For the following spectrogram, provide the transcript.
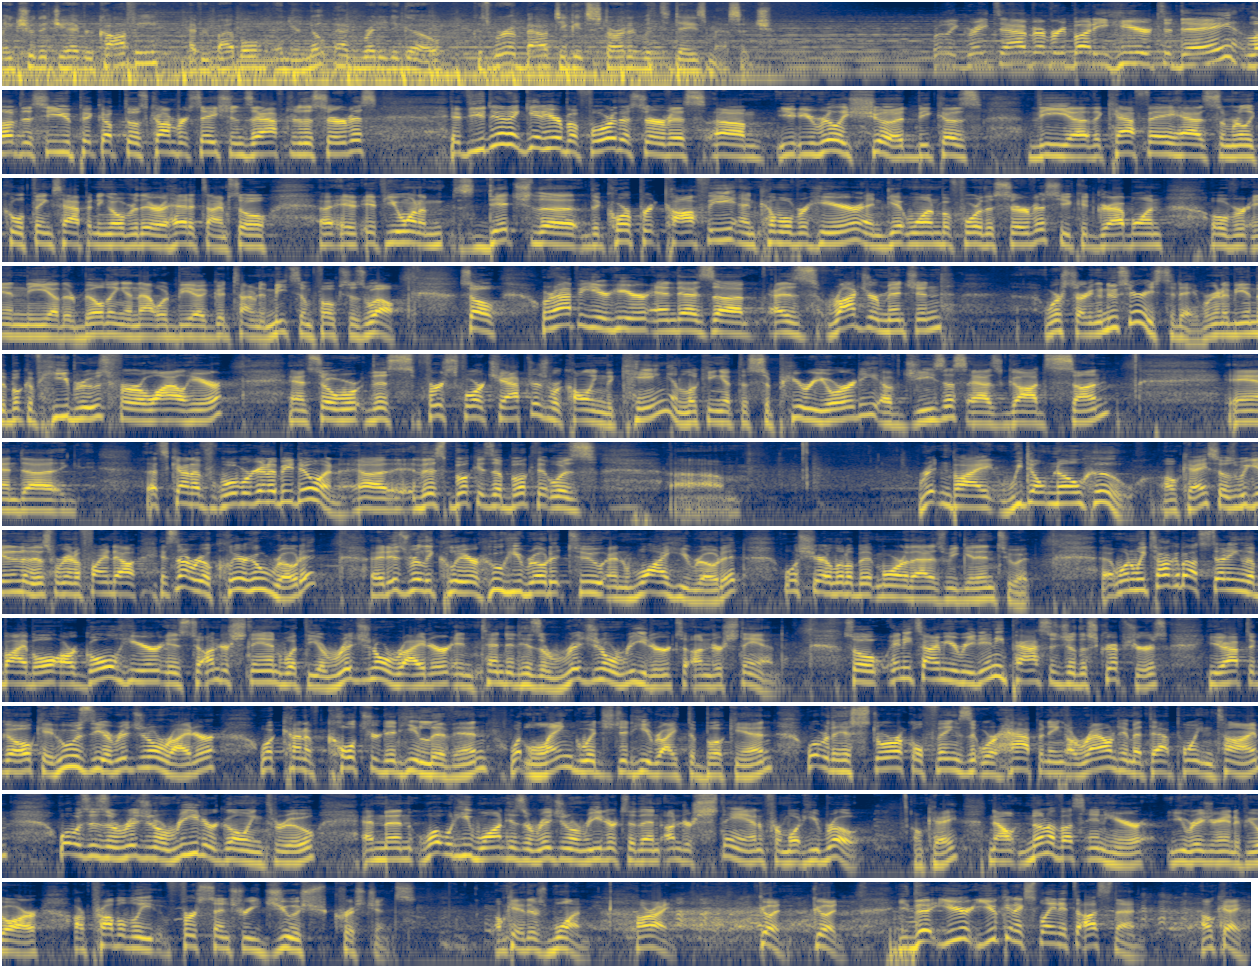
make sure that you have your coffee, have your Bible, and your notepad ready to go because we're about to get started with today's message. Really great to have everybody here today. Love to see you pick up those conversations after the service. If you didn't get here before the service, um, you, you, really should because the, uh, the cafe has some really cool things happening over there ahead of time. So uh, if, if, you want to ditch the, the corporate coffee and come over here and get one before the service, you could grab one over in the other building, and that would be a good time to meet some folks as well. So we're happy you're here. And as, uh, as Roger mentioned, we're starting a new series today. We're going to be in the book of Hebrews for a while here. And so, this first four chapters we're calling the King and looking at the superiority of Jesus as God's Son. And uh, that's kind of what we're going to be doing. Uh, this book is a book that was. Um, written by we don't know who. Okay, so as we get into this, we're going to find out it's not real clear who wrote it. It is really clear who he wrote it to and why he wrote it. We'll share a little bit more of that as we get into it. Uh, when we talk about studying the Bible, our goal here is to understand what the original writer intended his original reader to understand. So anytime you read any passage of the scriptures, you have to go, okay, who was the original writer? What kind of culture did he live in? What language did he write the book in? What were the historical things that were happening around him? At that point in time? What was his original reader going through? And then what would he want his original reader to then understand from what he wrote? Okay? Now, none of us in here, you raise your hand if you are, are probably first century Jewish Christians. Okay, there's one. All right. Good, good. You, you, can explain it to us then. Okay.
